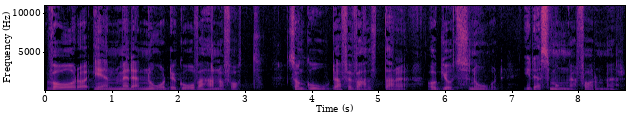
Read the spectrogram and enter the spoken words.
var och en med den nådegåva han har fått som goda förvaltare av Guds nåd i dess många former.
